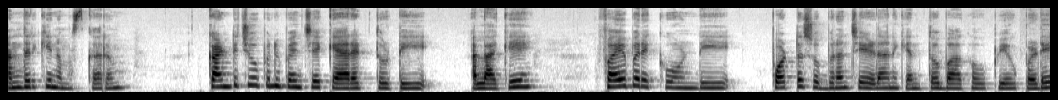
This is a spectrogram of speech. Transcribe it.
అందరికీ నమస్కారం. కంటి చూపును పెంచే క్యారెట్ తోటి అలాగే ఫైబర్ ఎక్కువ ఉండి పొట్ట శుభ్రం చేయడానికి ఎంతో బాగా ఉపయోగపడే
